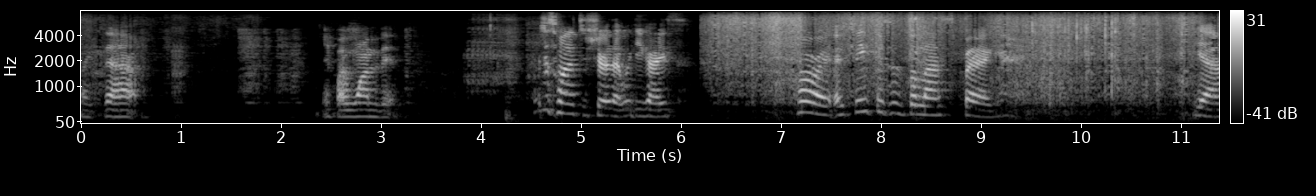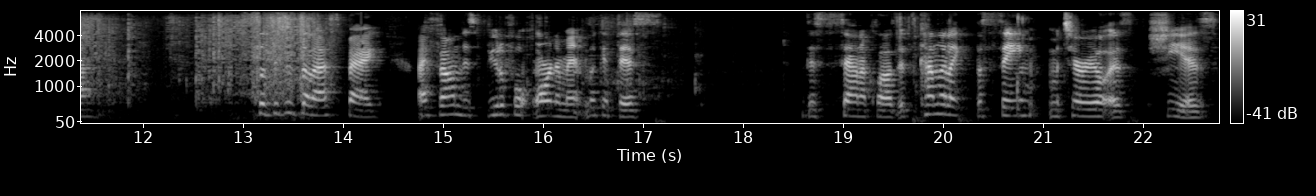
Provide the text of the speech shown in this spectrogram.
like that, if I wanted it. I just wanted to share that with you guys. Alright, I think this is the last bag. Yeah. So this is the last bag. I found this beautiful ornament. Look at this. This Santa Claus. It's kind of like the same material as she is.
